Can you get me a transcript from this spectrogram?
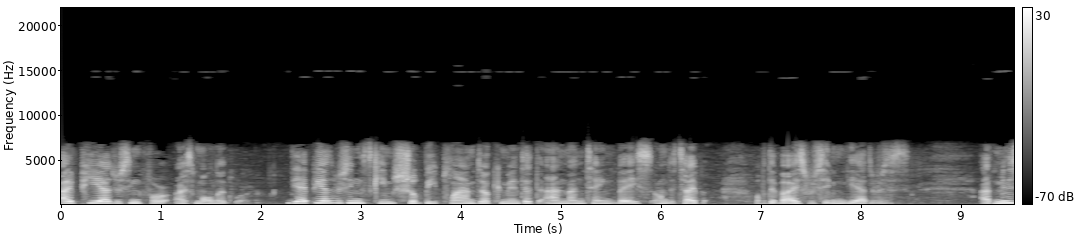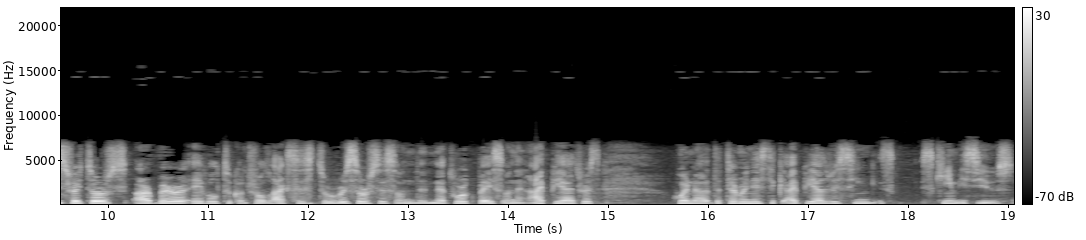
IP addressing for a small network. The IP addressing scheme should be planned, documented, and maintained based on the type of device receiving the addresses. Administrators are better able to control access to resources on the network based on an IP address when a deterministic IP addressing scheme is used.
